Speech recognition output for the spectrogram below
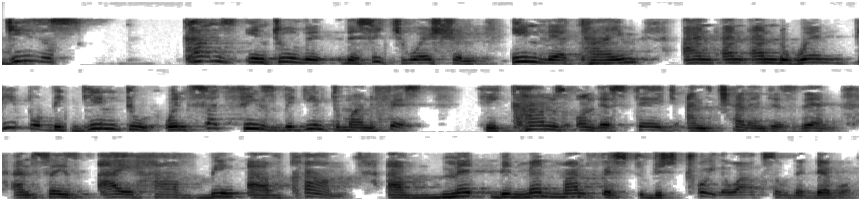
Jesus comes into the, the situation in their time and, and, and when people begin to, when such things begin to manifest, he comes on the stage and challenges them and says, I have been, I've come, I've made, been made manifest to destroy the works of the devil.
